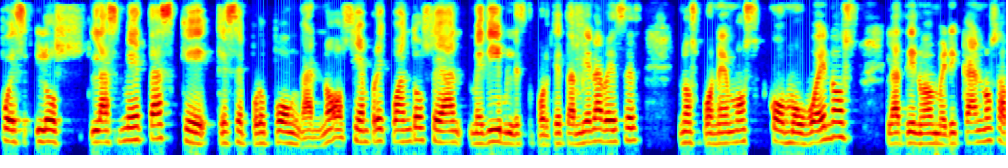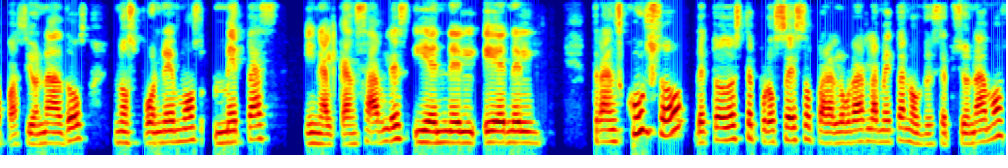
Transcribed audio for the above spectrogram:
pues los, las metas que, que, se propongan, ¿no? Siempre y cuando sean medibles, porque también a veces nos ponemos como buenos latinoamericanos apasionados, nos ponemos metas inalcanzables y en el, en el transcurso de todo este proceso para lograr la meta nos decepcionamos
